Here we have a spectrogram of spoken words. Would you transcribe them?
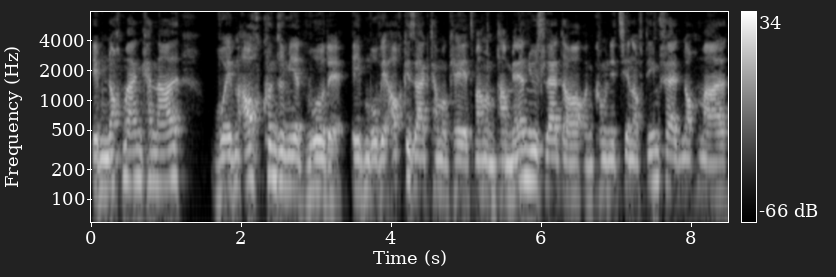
eben nochmal ein Kanal, wo eben auch konsumiert wurde, eben wo wir auch gesagt haben, okay, jetzt machen wir ein paar mehr Newsletter und kommunizieren auf dem Feld nochmal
